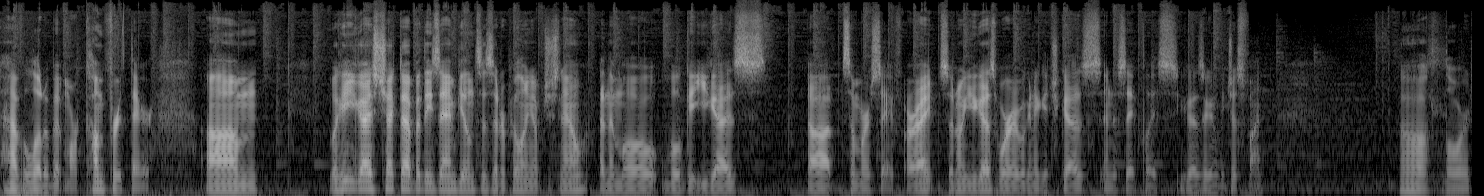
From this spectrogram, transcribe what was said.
have a little bit more comfort there. Um, we'll get you guys checked out by these ambulances that are pulling up just now, and then we'll we'll get you guys uh, somewhere safe. All right. So don't you guys worry. We're gonna get you guys in a safe place. You guys are gonna be just fine. Oh Lord.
